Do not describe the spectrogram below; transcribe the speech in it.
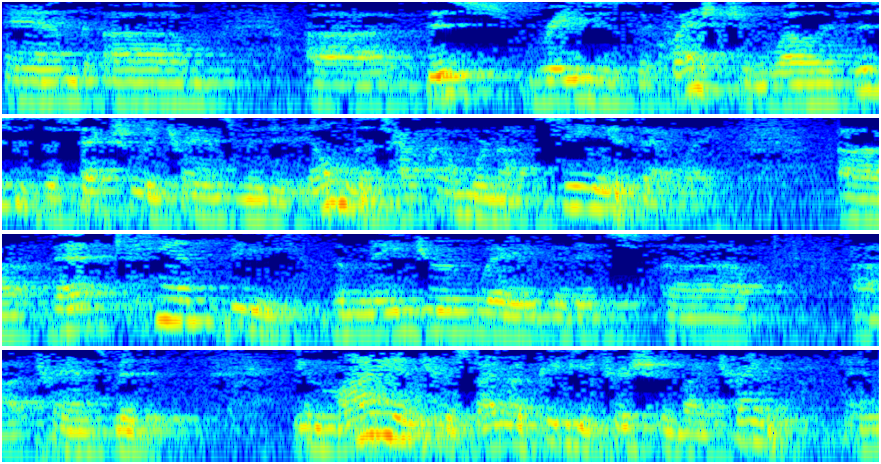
And um, uh, this raises the question well, if this is a sexually transmitted illness, how come we're not seeing it that way? Uh, that can't be the major way that it's uh, uh, transmitted. In my interest, I'm a pediatrician by training, and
